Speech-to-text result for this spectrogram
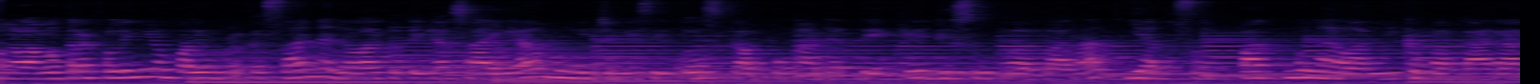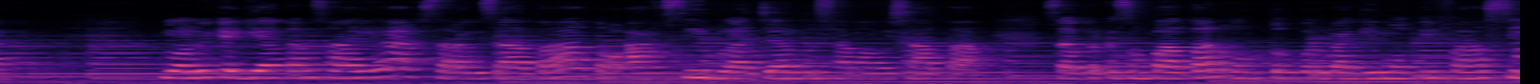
Pengalaman traveling yang paling berkesan adalah ketika saya mengunjungi situs Kampung Adat Deke di Sumba Barat yang sempat mengalami kebakaran. Melalui kegiatan saya, Aksara Wisata atau Aksi Belajar Bersama Wisata, saya berkesempatan untuk berbagi motivasi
